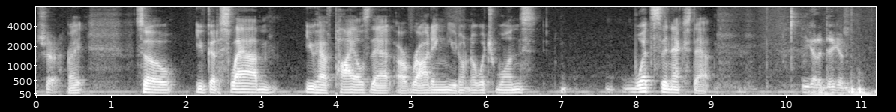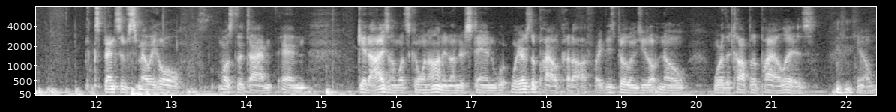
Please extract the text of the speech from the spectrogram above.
Sure. right? So you've got a slab, you have piles that are rotting, you don't know which ones. What's the next step? you got to dig a expensive smelly hole most of the time and get eyes on what's going on and understand wh- where's the pile cut off right these buildings you don't know where the top of the pile is mm-hmm. you know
